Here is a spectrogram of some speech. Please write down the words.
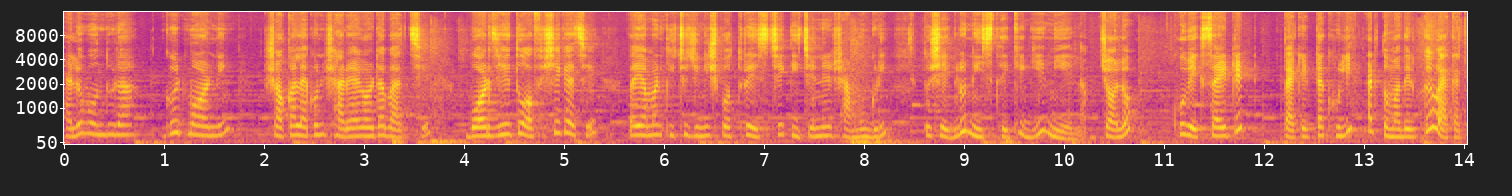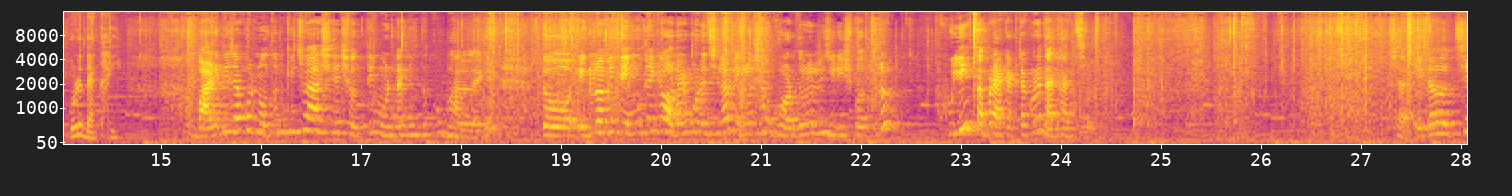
হ্যালো বন্ধুরা, গুড মর্নিং। সকাল এখন সাড়ে এগারোটা বাজছে। বর যেহেতু অফিসে গেছে, তাই আমার কিছু জিনিসপত্র এসছে কিচেনের সামগ্রী, তো সেগুলো নিচ থেকে গিয়ে নিয়ে এলাম। চলো, খুব এক্সাইটেড প্যাকেটটা খুলি আর তোমাদেরকেও এক এক করে দেখাই। বাড়িতে যখন নতুন কিছু আসে, সত্যি মনটা কিন্তু খুব ভালো লাগে। তো এগুলো আমি তেমু থেকে অর্ডার করেছিলাম, এগুলো সব ঘরদোরের জিনিসপত্র। খুলি, তারপর এক একটা করে দেখাচ্ছি। আচ্ছা এটা হচ্ছে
